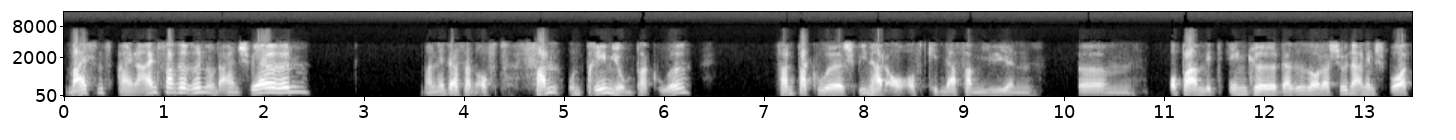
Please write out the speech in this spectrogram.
Meistens einen einfacheren und einen schwereren. Man nennt das dann oft Fun- und Premium-Parcours. Fun-Parcours spielen halt auch oft Kinder, Familien, ähm, Opa mit Enkel. Das ist auch das Schöne an dem Sport.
